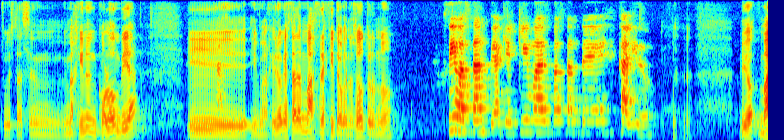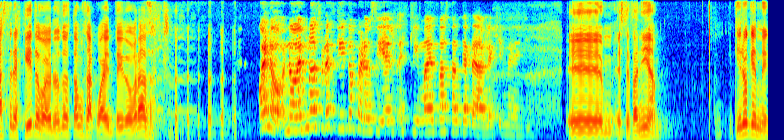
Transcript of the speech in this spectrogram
Tú estás, en, imagino, en Colombia y imagino que estarás más fresquito que nosotros, ¿no? Sí, bastante. Aquí el clima es bastante cálido. Digo, más fresquito porque nosotros estamos a 42 grados. Bueno, no es más fresquito, pero sí el, clima es bastante agradable aquí en Medellín. Eh, Estefanía, quiero que me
